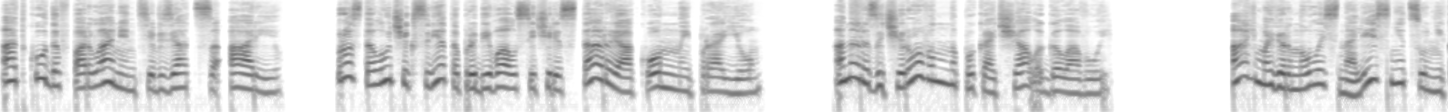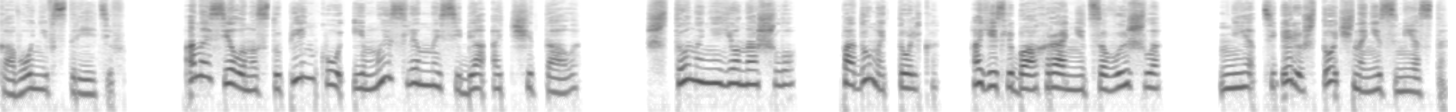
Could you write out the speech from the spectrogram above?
Откуда в парламенте взяться Арию? Просто лучик света пробивался через старый оконный проем. Она разочарованно покачала головой. Альма вернулась на лестницу, никого не встретив. Она села на ступеньку и мысленно себя отчитала. Что на нее нашло? Подумать только. А если бы охранница вышла? Нет, теперь уж точно не с места.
